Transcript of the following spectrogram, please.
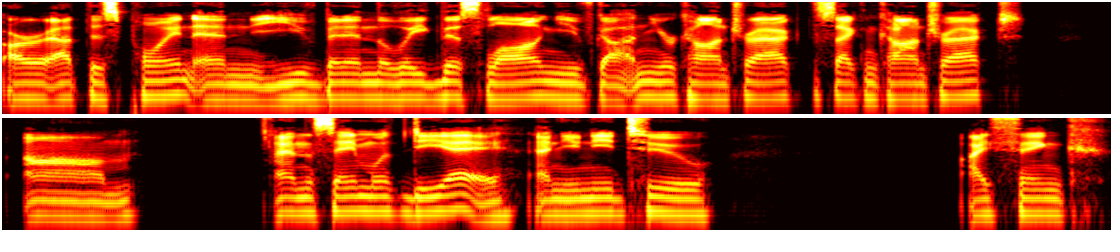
are at this point and you've been in the league this long you've gotten your contract the second contract um and the same with DA and you need to I think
